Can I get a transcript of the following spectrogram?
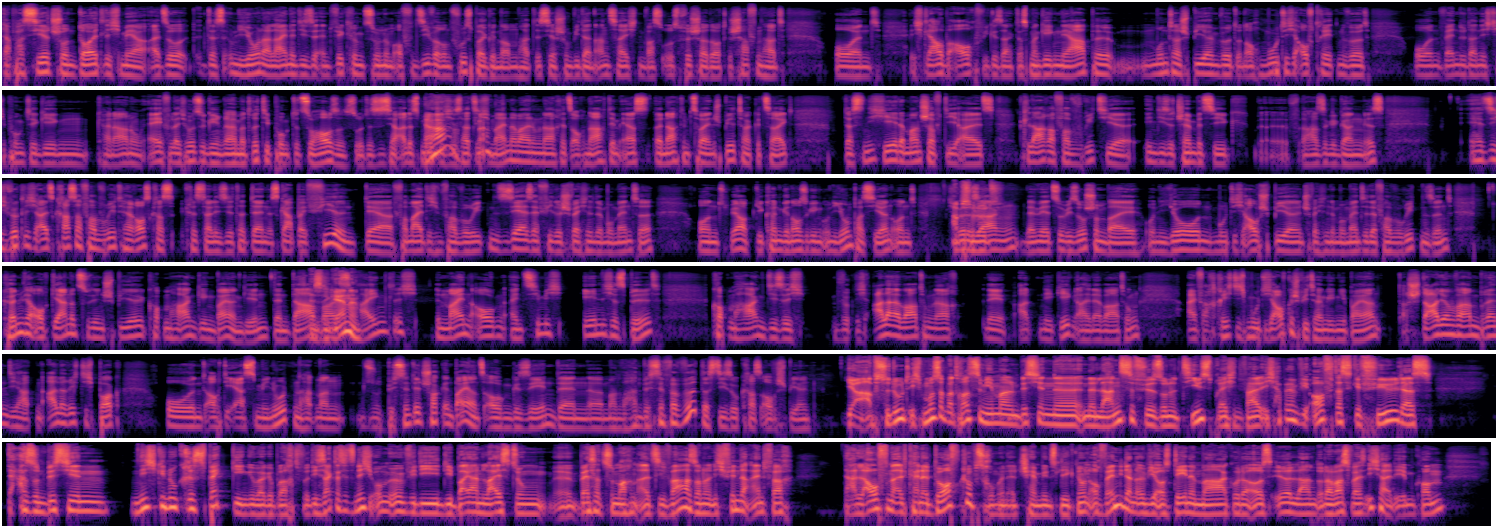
da passiert schon deutlich mehr. Also, dass Union alleine diese Entwicklung zu einem offensiveren Fußball genommen hat, ist ja schon wieder ein Anzeichen, was Urs Fischer dort geschaffen hat. Und ich glaube auch, wie gesagt, dass man gegen Neapel munter spielen wird und auch mutig auftreten wird. Und wenn du dann nicht die Punkte gegen, keine Ahnung, ey, vielleicht holst du gegen Real Madrid die Punkte zu Hause. So, das ist ja alles möglich. Ja, es hat klar. sich meiner Meinung nach jetzt auch nach dem ersten, äh, nach dem zweiten Spieltag gezeigt, dass nicht jede Mannschaft, die als klarer Favorit hier in diese Champions League-Phase gegangen ist, sich wirklich als krasser Favorit herauskristallisiert hat, denn es gab bei vielen der vermeintlichen Favoriten sehr, sehr viele schwächelnde Momente. Und ja, die können genauso gegen Union passieren. Und ich Absolut. würde sagen, wenn wir jetzt sowieso schon bei Union, mutig aufspielen, schwächelnde Momente der Favoriten sind, können wir auch gerne zu dem Spiel Kopenhagen gegen Bayern gehen. Denn da also war gerne. es eigentlich in meinen Augen ein ziemlich ähnliches Bild. Kopenhagen, die sich wirklich aller Erwartungen nach, nee, nee, gegen allen Erwartungen, einfach richtig mutig aufgespielt haben gegen die Bayern. Das Stadion war am Brennen, die hatten alle richtig Bock. Und auch die ersten Minuten hat man so ein bisschen den Schock in Bayerns Augen gesehen, denn äh, man war ein bisschen verwirrt, dass die so krass aufspielen. Ja, absolut. Ich muss aber trotzdem hier mal ein bisschen eine, eine Lanze für so eine Teams brechen, weil ich habe irgendwie oft das Gefühl, dass da so ein bisschen nicht genug Respekt gegenübergebracht wird. Ich sage das jetzt nicht, um irgendwie die, die Bayern-Leistung äh, besser zu machen, als sie war, sondern ich finde einfach, da laufen halt keine Dorfclubs rum in der Champions League. Ne? Und auch wenn die dann irgendwie aus Dänemark oder aus Irland oder was weiß ich halt eben kommen,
